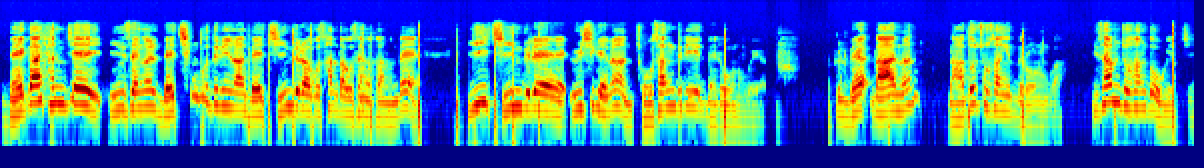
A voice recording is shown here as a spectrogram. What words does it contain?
내가 현재 인생을 내 친구들이나 내 지인들하고 산다고 생각하는데 이 지인들의 의식에는 조상들이 내려오는 거예요. 그리고 내, 나는 나도 조상이 들어오는 거야. 이 사람 조상도 오겠지.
